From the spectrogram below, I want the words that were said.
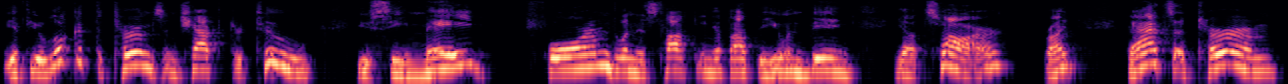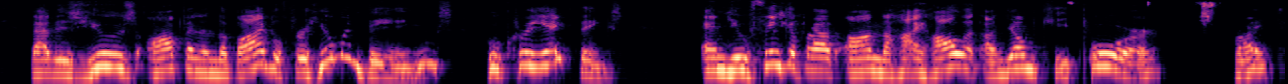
if you look at the terms in chapter two, you see made, formed when it's talking about the human being Yatsar, right? That's a term that is used often in the Bible for human beings who create things. And you think about on the high holiday, on Yom Kippur, right?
